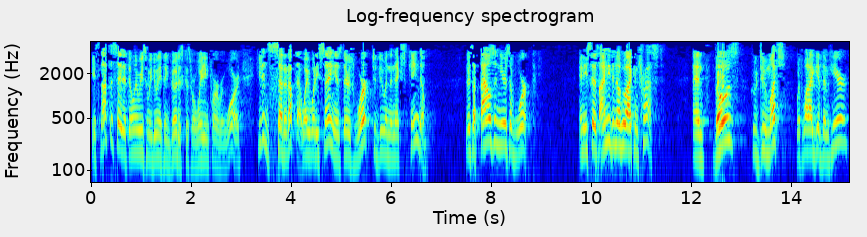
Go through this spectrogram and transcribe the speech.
it's not to say that the only reason we do anything good is because we're waiting for a reward. He didn't set it up that way. What he's saying is there's work to do in the next kingdom. There's a thousand years of work. And he says, I need to know who I can trust. And those who do much with what I give them here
